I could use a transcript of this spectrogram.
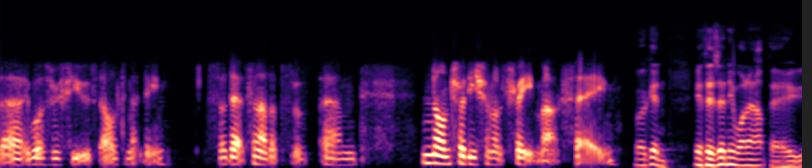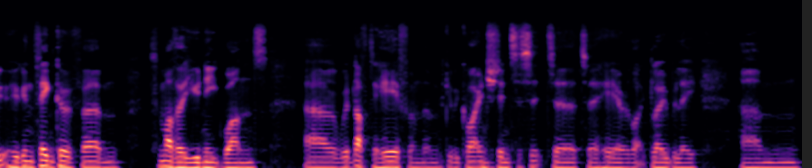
uh, it was refused ultimately. So that's another sort of um, non-traditional trademarks say. Well, again, if there's anyone out there who, who can think of um, some other unique ones, uh, we'd love to hear from them. It could be quite interesting to sit to, to hear like globally, um,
